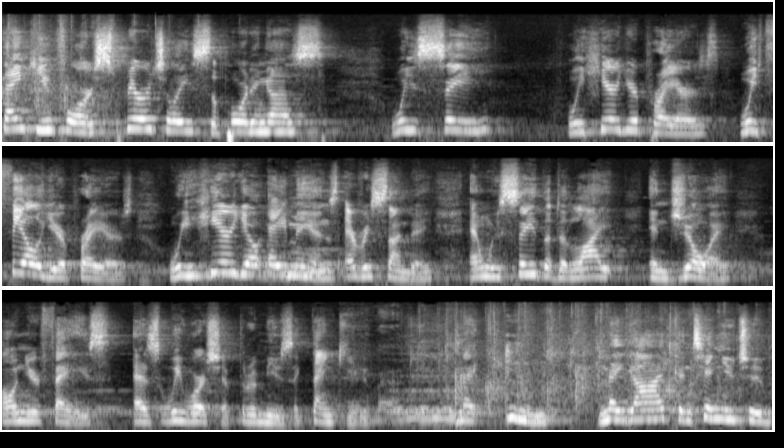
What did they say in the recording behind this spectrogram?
Thank you for spiritually supporting us. We see, we hear your prayers, we feel your prayers, we hear your amens every Sunday, and we see the delight and joy on your face as we worship through music. Thank you. May, may God continue to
